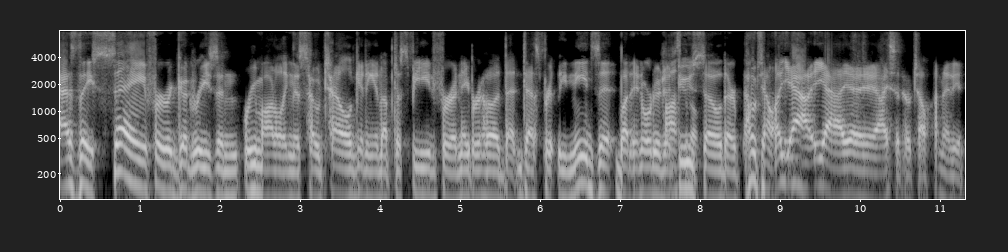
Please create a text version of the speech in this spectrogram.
as they say for a good reason, remodeling this hotel, getting it up to speed for a neighborhood that desperately needs it. But in order to do so, their hotel, uh, yeah, yeah, yeah, yeah, I said hotel. I'm an idiot.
